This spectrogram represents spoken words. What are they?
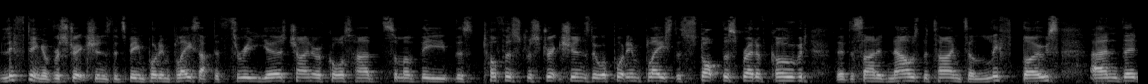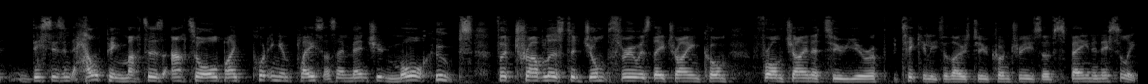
lifting of restrictions that's been put in place after three years. China, of course, had some of the, the toughest restrictions that were put in place to stop the spread of COVID. They've decided now's the time to lift those, and that this isn't helping matters at all by putting in place, as I mentioned, more hoops for travellers to jump through as they try and come from China to Europe, particularly to those two countries of Spain and Italy.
